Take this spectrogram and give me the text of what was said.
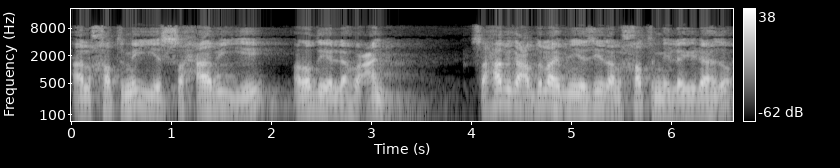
alkhatmiyi asaxaabiyi radia allaahu canh saxaabiga cabdulaahi bni yaziid alkhatmi la yidhaahdo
